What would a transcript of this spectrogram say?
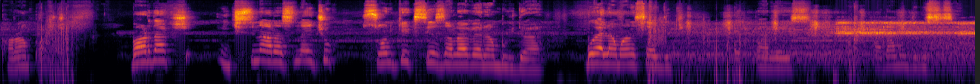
Paramparça. Akş- ikisinin arasında en çok Sonic X'e zarar veren buydu ha. Bu elemanı sevdik. Ekmen Reis. Adamın dibisi sen.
